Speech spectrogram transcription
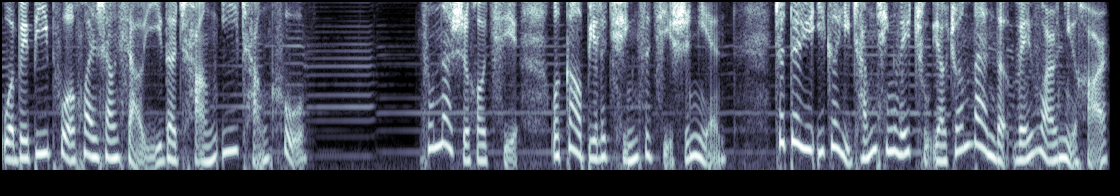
我被逼迫换上小姨的长衣长裤。从那时候起，我告别了裙子几十年。这对于一个以长裙为主要装扮的维吾尔女孩，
